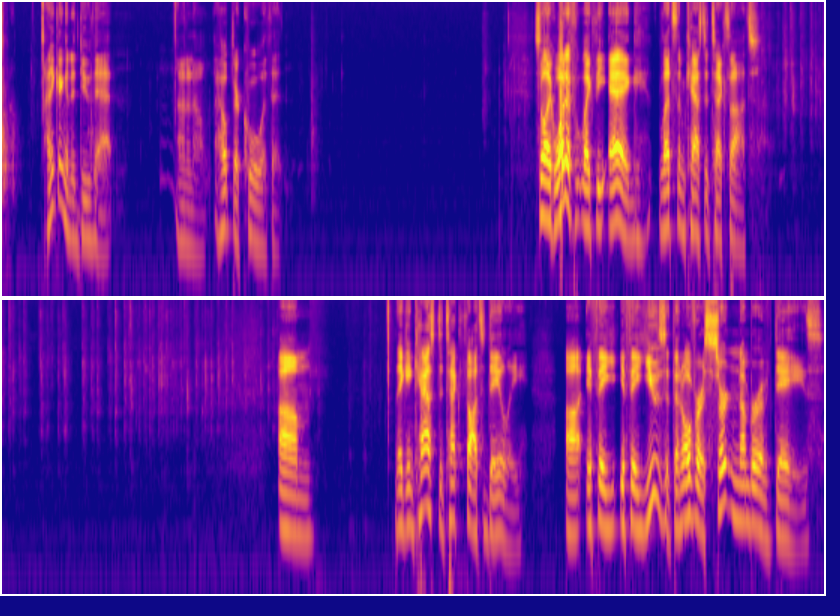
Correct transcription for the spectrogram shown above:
I think I'm gonna do that. I don't know. I hope they're cool with it. So like what if like the egg lets them cast detect thoughts? Um they can cast detect thoughts daily. Uh, if they if they use it, then over a certain number of days,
